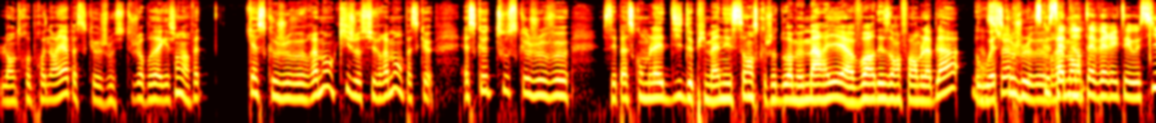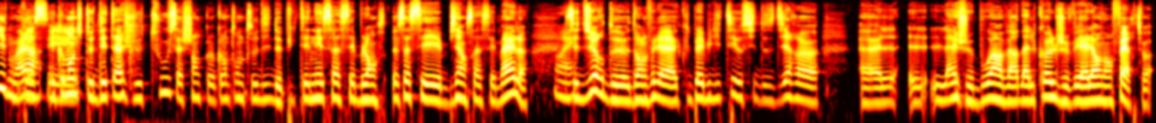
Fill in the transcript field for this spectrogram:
l'entrepreneuriat parce que je me suis toujours posé la question mais en fait qu'est-ce que je veux vraiment? Qui je suis vraiment? Parce que est-ce que tout ce que je veux c'est parce qu'on me l'a dit depuis ma naissance que je dois me marier avoir des enfants blabla? Bien ou est-ce que je le veux Parce que ça vraiment? devient ta vérité aussi. donc, voilà euh, et comment tu te détaches de tout sachant que quand on te dit depuis que t'es né ça c'est blanc euh, ça c'est bien ça c'est mal Ouais. c'est dur de- d'enlever la culpabilité aussi de se dire euh, là je bois un verre d'alcool je vais aller en enfer tu vois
